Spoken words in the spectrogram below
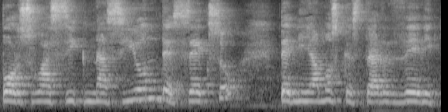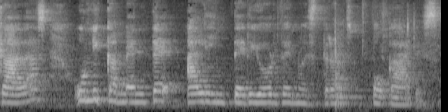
por su asignación de sexo, teníamos que estar dedicadas únicamente al interior de nuestros hogares.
